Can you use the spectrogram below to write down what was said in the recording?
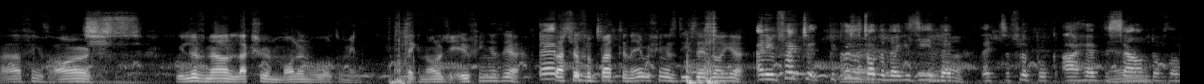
I think it's hard. We live now in luxury and modern world. I mean, technology, everything is there. Touch of a Absolutely. button, everything is these days are here. And in fact, because it's on the magazine Yeah. that that's a flip book, I have the Yeah. sound of the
